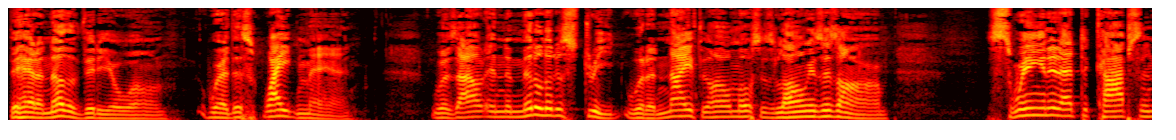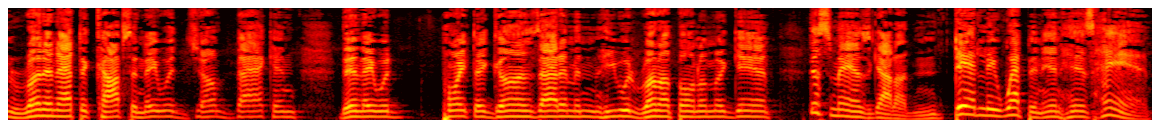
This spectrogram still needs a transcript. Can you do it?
they had another video on where this white man was out in the middle of the street with a knife almost as long as his arm, swinging it at the cops and running at the cops, and they would jump back and then they would point their guns at him and he would run up on them again. This man's got a deadly weapon in his hand.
